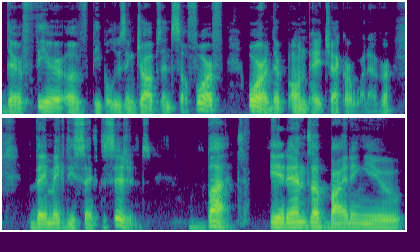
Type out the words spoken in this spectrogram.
their fear of people losing jobs and so forth, or their own paycheck or whatever, they make these safe decisions. But it ends up biting you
